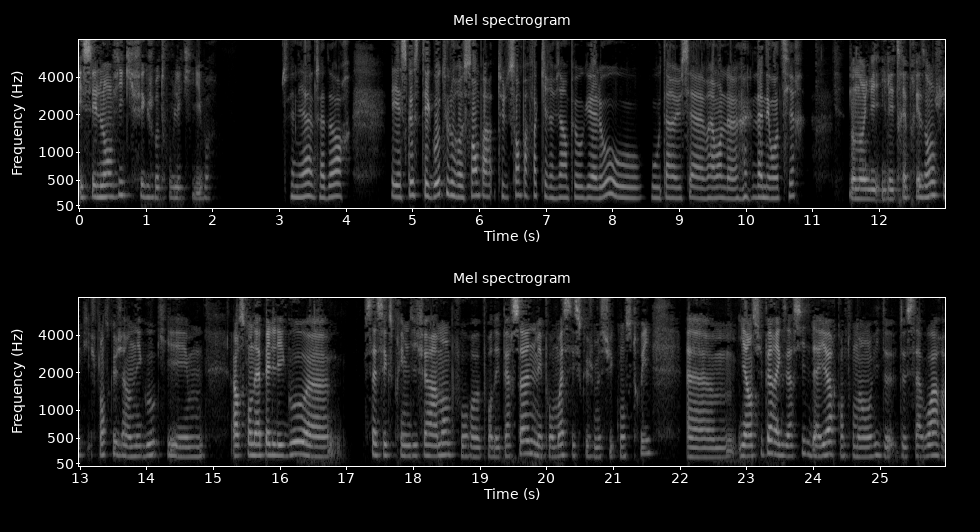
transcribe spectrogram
et c'est l'envie qui fait que je retrouve l'équilibre. Génial, j'adore. Et est-ce que cet ego, tu le ressens, tu le sens parfois qu'il revient un peu au galop ou, tu as réussi à vraiment l'anéantir? Non, non, il est, très présent. Je, pense que j'ai un ego qui est. Alors, ce qu'on appelle l'ego, euh, ça s'exprime différemment pour, euh, pour des personnes, mais pour moi, c'est ce que je me suis construit. Euh, il y a un super exercice d'ailleurs quand on a envie de, savoir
